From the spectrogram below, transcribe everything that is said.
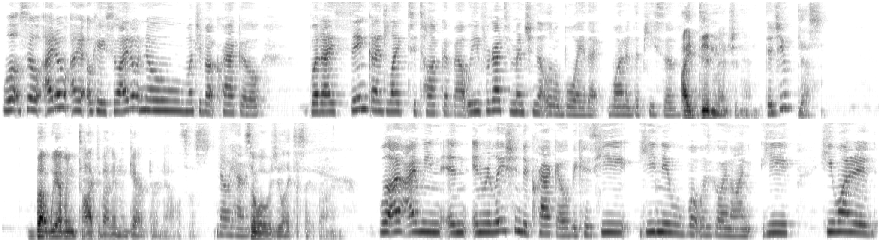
Well, so I don't. I okay. So I don't know much about Krako, but I think I'd like to talk about. We forgot to mention that little boy that wanted the piece of. I did mention him, Did you? yes. But we haven't talked about him in character analysis. No, we haven't. So what would you like to say about him? Well, I, I mean, in in relation to Krako, because he he knew what was going on. He he wanted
